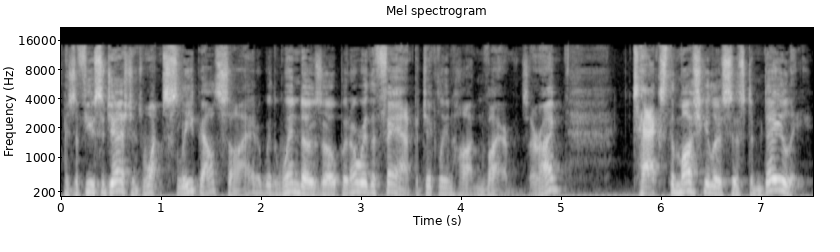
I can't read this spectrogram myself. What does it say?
there's a few suggestions. One, sleep outside with windows open or with a fan, particularly in hot environments, all right? Tax the muscular system daily.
